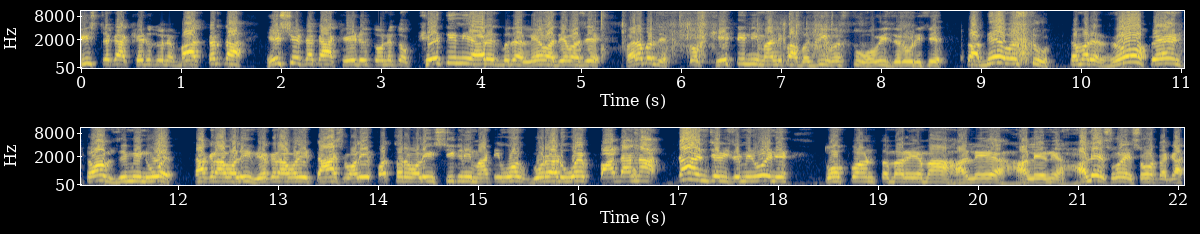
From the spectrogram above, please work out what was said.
વીસ ટકા ખેડૂતોને બાદ કરતા એસી ટકા ખેડૂતોને તો ખેતીની હારે જ બધા લેવા દેવા છે. બરાબર છે? તો ખેતીની માલિપા બધી વસ્તુ હોવી જરૂરી છે. તો આ બે વસ્તુ તમારે રફ એન્ડ ટોપ જમીન હોય. કાંકરાવાળી વેકરાવાળી, ટાસવાળી, પથ્થરવાળી શીકણી માટી હોય, ગોરાડું હોય, પાડાના કાન જેવી જમીન હોય ને, તો પણ તમારે એમાં હાલે હાલે ને હાલે સો એ સો ટકા.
